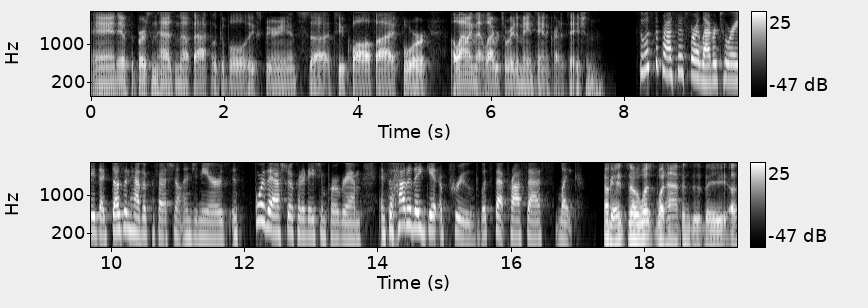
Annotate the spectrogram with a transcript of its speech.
and if the person has enough applicable experience uh, to qualify for allowing that laboratory to maintain accreditation. So, what's the process for a laboratory that doesn't have a professional engineers for the AASHTO accreditation program? And so, how do they get approved? What's that process like? Okay, so what what happens is they uh,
